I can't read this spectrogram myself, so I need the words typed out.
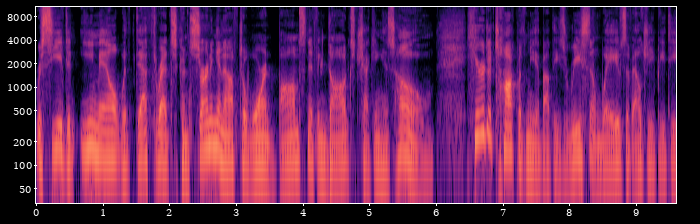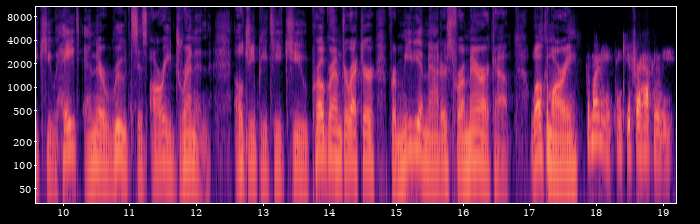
received an email with death threats concerning enough to warrant bomb sniffing dogs checking his home. Here to talk with me about these recent waves of LGBTQ hate and their roots is Ari Drennen, LGBTQ Program Director for Media Matters for America. Welcome, Ari. Good morning. Thank you for having me.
